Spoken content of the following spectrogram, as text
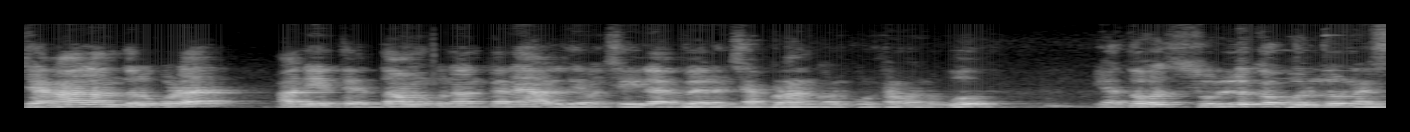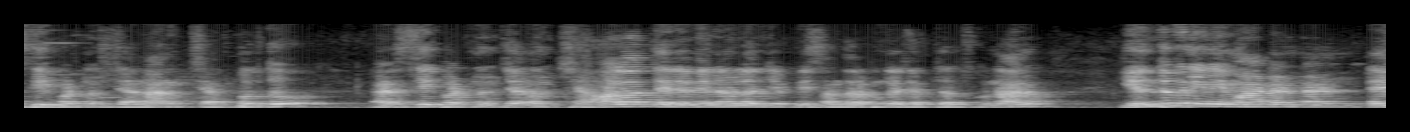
జనాలందరూ కూడా "ఆ, నేను తెద్దాం అనుకున్నాను కానీ వాళ్ళు ఏమో చేయలేకపోయారని చెప్పడానికి అనుకుంటాం నువ్వు? ఏదో సొల్లు కబుర్లు నర్సీపట్నం జనానికి చెప్పొద్దు. నర్సీపట్నం జనం చాలా తెలివైన అని చెప్పి సందర్భంగా చెప్పదలుచుకున్నాను. ఎందుకు నేను ఈ మాట అంటే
